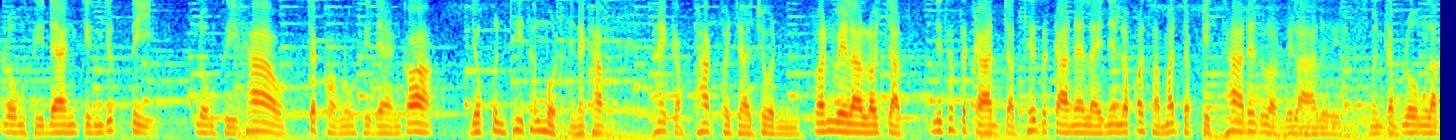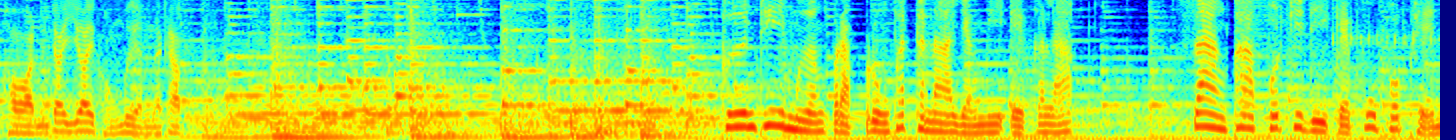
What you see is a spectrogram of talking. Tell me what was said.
โรงสีแดงจึงยุติ โรงสีข้าวเจ้าของโรงสีแดงก็ยกพื้นที่ทั้งหมดเนี่ยนะครับให้กับภาคประชาชน เพราะฉะนั้นเวลาเราจัดนิทรรศการจัดเทศกาลอะไรเนี่ยเราก็สามารถจะปิดท่าได้ตลอดเวลาเลย เหมือนกับโรงละครย่อยๆของเมืองนะครับ พื้นที่เมืองปรับปรุงพัฒนาอย่างมีเอกลักษณ์ สร้างภาพพจน์ที่ดีแก่ผู้พบเห็น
